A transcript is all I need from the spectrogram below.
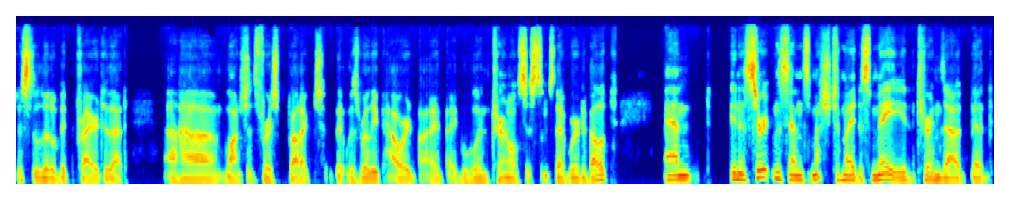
just a little bit prior to that uh, launched its first product that was really powered by, by Google internal systems that were developed. And in a certain sense, much to my dismay, it turns out that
